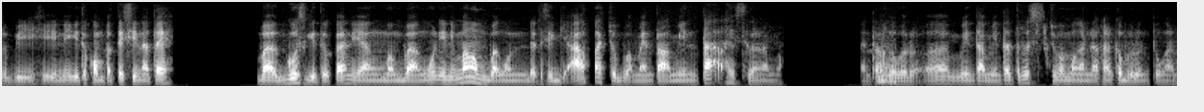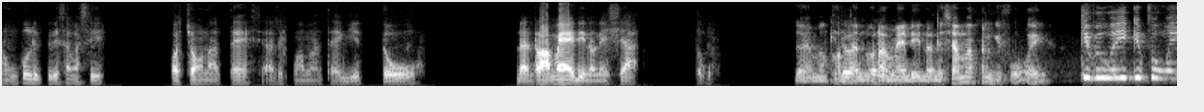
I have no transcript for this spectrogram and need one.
Lebih ini gitu kompetisi teh bagus gitu kan yang membangun ini mah membangun dari segi apa? Coba mental minta lah istilah nama mental Hmm. keber eh, minta-minta terus cuma mengandalkan keberuntungan. Hunkul dipilih sama si pocong nate si Arif Muhammad teh gitu dan rame di Indonesia Dan emang Gitu konten lah. rame di Indonesia mah kan giveaway. Giveaway, giveaway,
